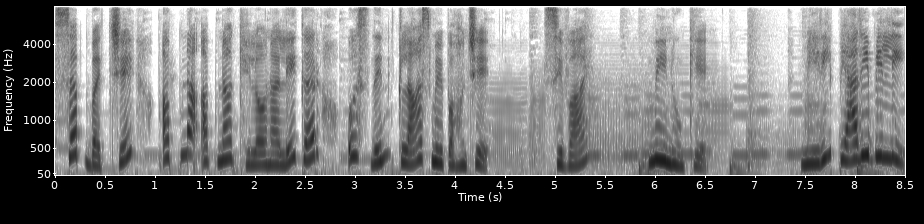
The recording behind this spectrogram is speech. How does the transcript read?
सब बच्चे अपना अपना खिलौना लेकर उस दिन क्लास में पहुँचे। सिवाय मीनू के। मेरी प्यारी बिल्ली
